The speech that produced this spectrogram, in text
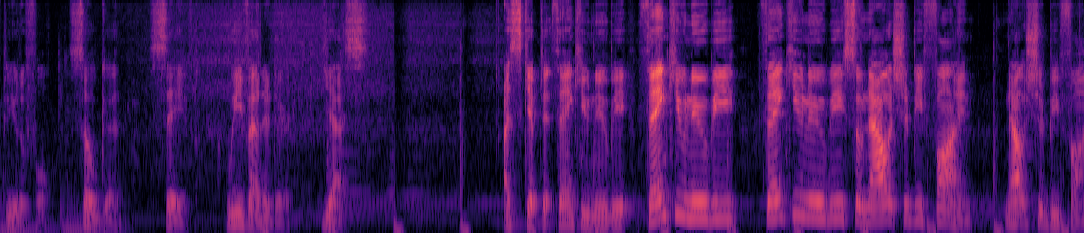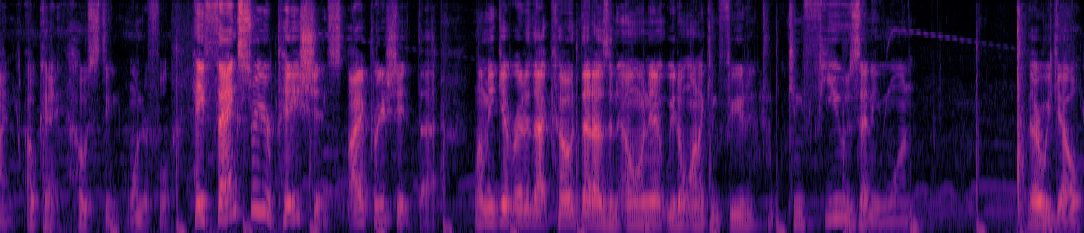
Beautiful. So good. Saved. Leave editor. Yes. I skipped it. Thank you, newbie. Thank you, newbie. Thank you, newbie. So now it should be fine. Now it should be fine. Okay, hosting. Wonderful. Hey, thanks for your patience. I appreciate that. Let me get rid of that code that has an O in it. We don't want to confuse confuse anyone. There we go.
